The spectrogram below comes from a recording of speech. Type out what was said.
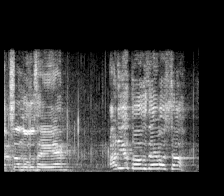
たくさんのご声援ありがとうございました。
